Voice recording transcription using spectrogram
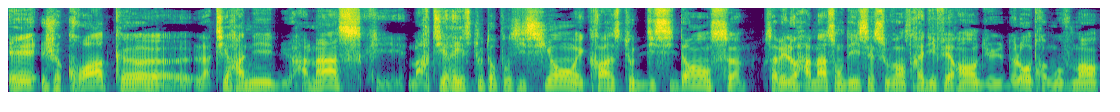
Et je crois que la tyrannie du Hamas, qui martyrise toute opposition, écrase toute dissidence, vous savez, le Hamas, on dit, c'est souvent très différent de l'autre mouvement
